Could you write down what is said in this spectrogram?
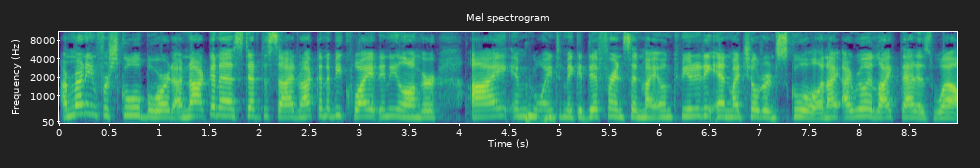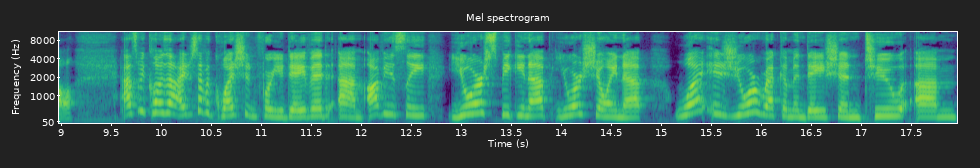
I'm running for school board. I'm not going to step aside. I'm not going to be quiet any longer. I am mm-hmm. going to make a difference in my own community and my children's school, and I, I really like that as well. As we close out, I just have a question for you, David. Um, obviously, you're speaking up, you're showing up. What is your recommendation to um,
